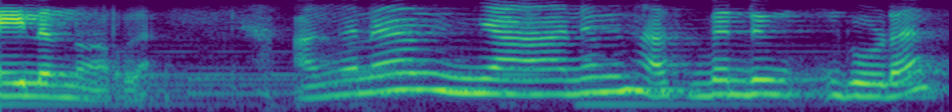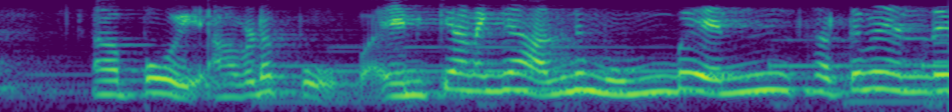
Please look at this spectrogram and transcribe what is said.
മെയിൽ എന്ന് പറഞ്ഞാൽ അങ്ങനെ ഞാനും ഹസ്ബൻഡും കൂടെ പോയി. അവിടെ പോ. എനിക്കാണെങ്കിൽ അതിന് മുമ്പ് എന്ത് സത്യം എന്താ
